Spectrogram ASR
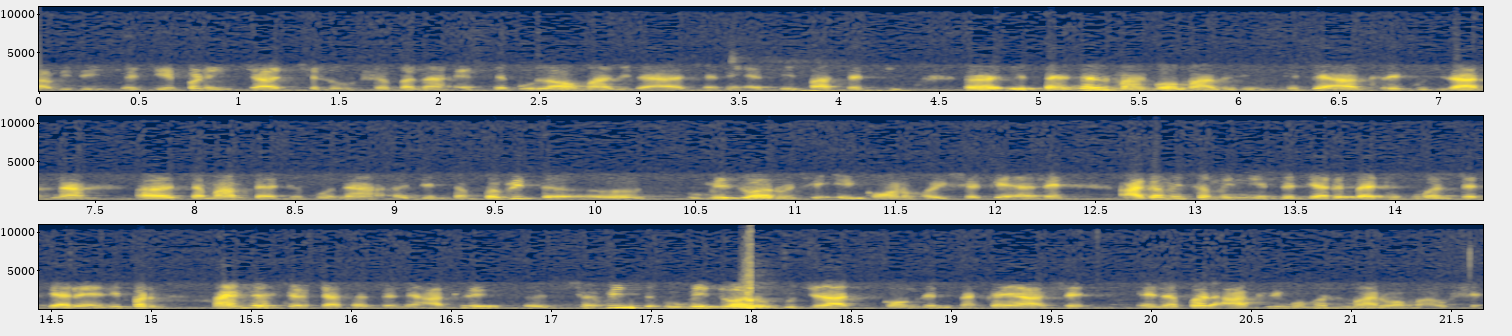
આવી રહી છે. જે પણ ઇન્ચાર્જ છે લોકસભાના, એમને બોલાવવામાં આવી રહ્યા છે અને એમની પાસેથી એ પેનલ માંગવામાં આવી રહી છે કે આખરે ગુજરાતના તમામ બેઠકોના જે સંભવિત ઉમેદવારો છે એ કોણ હોઈ શકે અને આગામી સમયની અંદર જ્યારે બેઠક મળશે ત્યારે એની પર ફાઇનલ ચર્ચા થશે અને આખરે છવ્વીસ ઉમેદવારો ગુજરાત કોંગ્રેસના કયા હશે એના પર આખરી મોહર મારવામાં આવશે.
